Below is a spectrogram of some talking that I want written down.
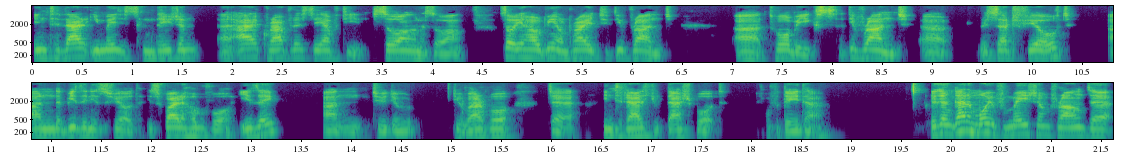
internet image segmentation, and aircraft CFT, so on and so on. So it has been applied to different uh, topics, different uh, research field and the business field. It's very helpful, easy, and to do develop the interactive dashboard of data. You can get more information from the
